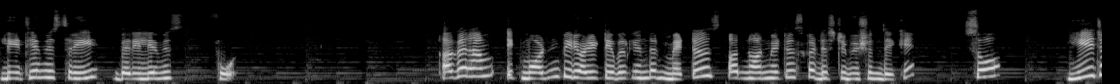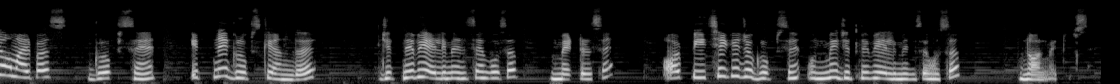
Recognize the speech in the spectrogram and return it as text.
lithium is three beryllium is four अगर हम एक मॉडर्न पीरियोडिक टेबल के अंदर मेटल्स और नॉन मेटल्स का डिस्ट्रीब्यूशन देखें सो so, ये जो हमारे पास ग्रुप्स हैं इतने ग्रुप्स के अंदर जितने भी एलिमेंट्स हैं वो सब मेटल्स हैं और पीछे के जो ग्रुप्स हैं, उनमें जितने भी एलिमेंट्स हैं वो सब नॉन मेटल्स हैं।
